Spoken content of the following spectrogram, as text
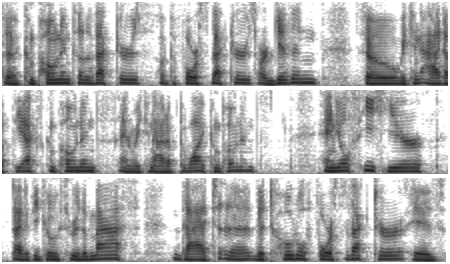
the components of the vectors, of the force vectors, are given, so we can add up the x components and we can add up the y components. And you'll see here that if you go through the math, that uh, the total force vector is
